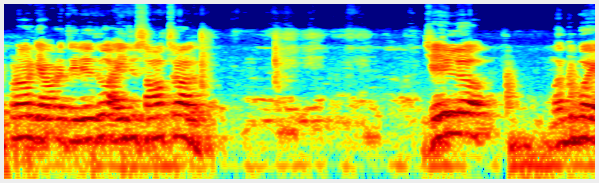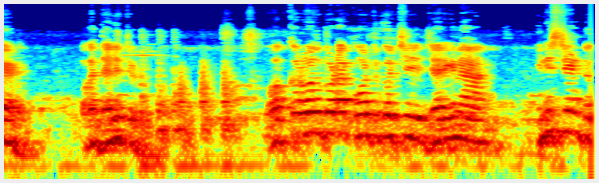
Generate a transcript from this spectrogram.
ఇప్పటివరకు ఎవరో తెలియదు. ఐదు సంవత్సరాలు జైల్లో మగ్గిపోయాడు ఒక దళితుడు. ఒక్కరోజు కూడా కోర్టుకు వచ్చి జరిగిన ఇన్సిడెంట్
